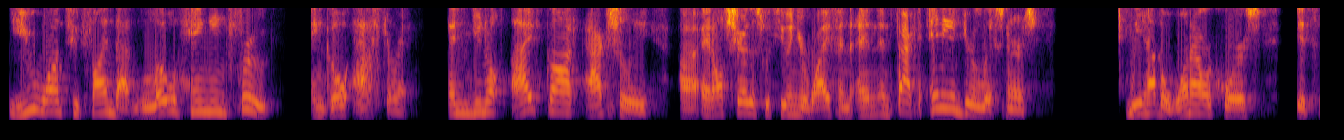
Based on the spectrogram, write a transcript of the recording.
you want to find that low hanging fruit and go after it. And you know, I've got actually, uh, and I'll share this with you and your wife, and and in fact, any of your listeners. We have a one hour course. It's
